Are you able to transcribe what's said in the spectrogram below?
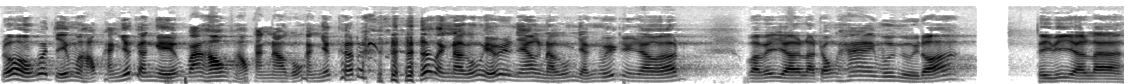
đúng không? Có chuyện mà học hàng nhất ăn nghiền ba không, học hàng nào cũng hàng nhất hết. Thằng nào cũng hiểu như nhau, thằng nào cũng nhận biết như nhau hết. Và bây giờ là trong 20 người đó, thì bây giờ là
